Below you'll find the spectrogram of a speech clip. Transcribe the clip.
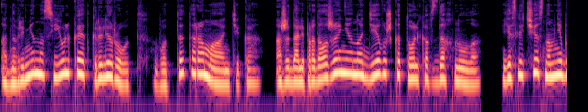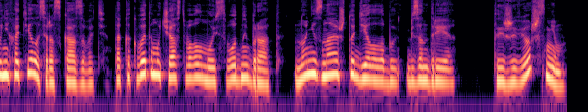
Одновременно с Юлькой открыли рот. Вот это романтика. Ожидали продолжения, но девушка только вздохнула. Если честно, мне бы не хотелось рассказывать, так как в этом участвовал мой сводный брат. Но не знаю, что делала бы без Андрея. «Ты живешь с ним?»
